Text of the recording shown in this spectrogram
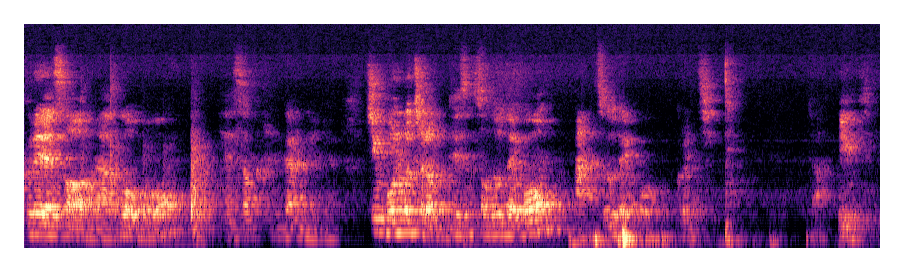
그래서라고 해석한다는 얘기야. 지금 보는 것처럼 대신 써도 되고 안 써도 되고 그렇지. 자, 이거지.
